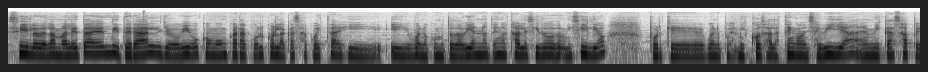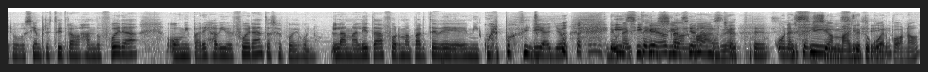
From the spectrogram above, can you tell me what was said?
Sí, lo de la maleta es literal. Yo vivo como un caracol con la casa a cuestas y, bueno, como todavía no tengo establecido domicilio, porque bueno, pues mis cosas las tengo en Sevilla, en mi casa, pero siempre estoy trabajando fuera o mi pareja vive fuera, entonces pues bueno, la maleta forma parte de mi cuerpo, diría yo. de una y sí que ocasiona mucho estrés. Una extensión más de tu cuerpo, ¿no?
